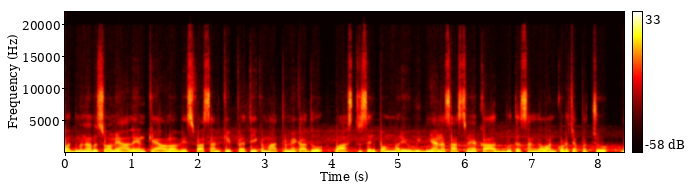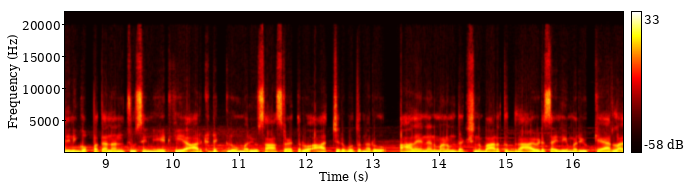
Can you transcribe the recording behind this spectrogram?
పద్మనాభ స్వామి ఆలయం కేవలం విశ్వాసానికి ప్రతీక మాత్రమే కాదు వాస్తు శిల్పం మరియు విజ్ఞాన శాస్త్రం యొక్క అద్భుత సంగమం అని కూడా చెప్పొచ్చు. దీని గొప్పతనాన్ని చూసి నేటికి ఆర్కిటెక్టులు మరియు శాస్త్రవేత్తలు ఆశ్చర్యపోతున్నారు. ఆలయ నిర్మాణం దక్షిణ భారత ద్రావిడ శైలి మరియు కేరళ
